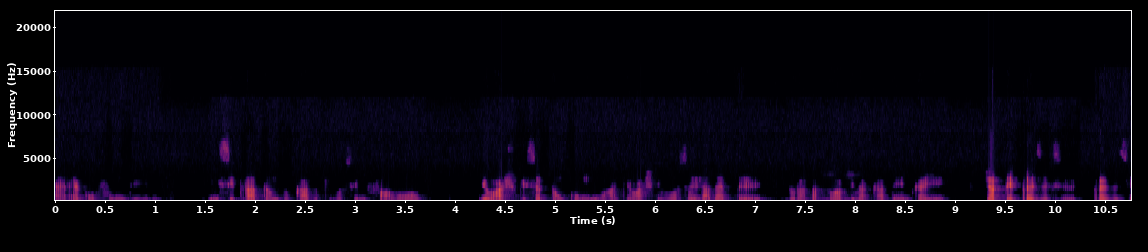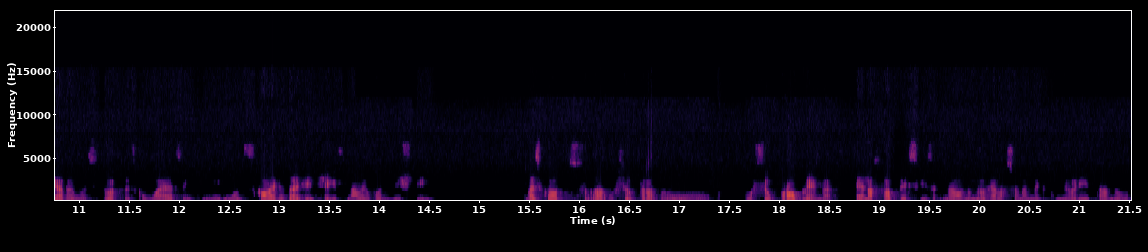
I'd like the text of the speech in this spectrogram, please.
é, é confundido. E se tratando do caso que você me falou, eu acho que isso é tão comum, Raquel, eu acho que você já deve ter, durante a sua uhum. vida acadêmica, aí, já ter presenci presenciado algumas situações como essa, em que muitos colegas da gente chegam e dizem, não, eu vou desistir. Mas qual o seu, o, o seu problema? É na sua pesquisa? Não, no meu relacionamento com o meu orientador.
